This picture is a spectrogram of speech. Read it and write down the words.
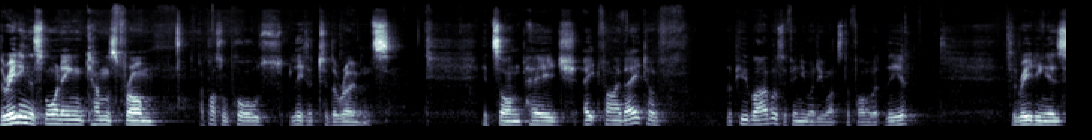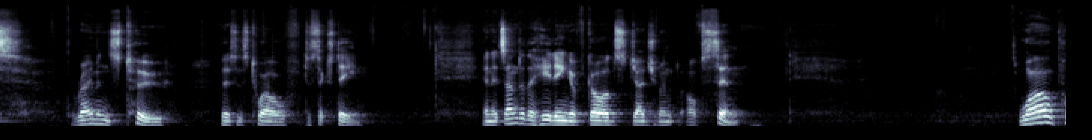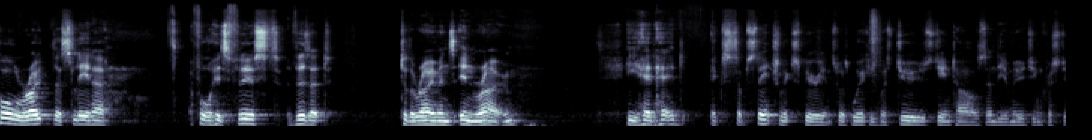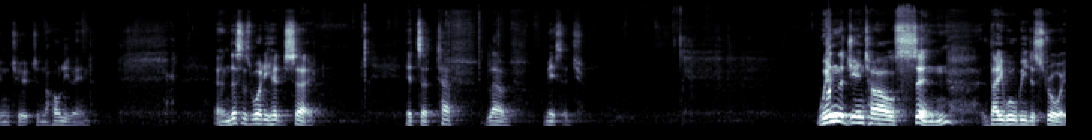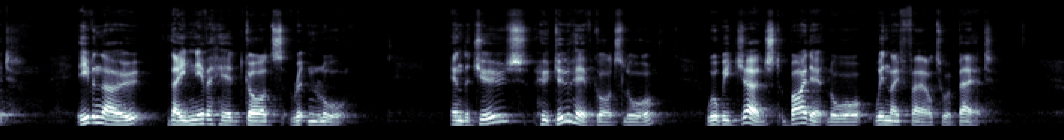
The reading this morning comes from Apostle Paul's letter to the Romans. It's on page 858 of the Pew Bibles, if anybody wants to follow it there. The reading is Romans 2, verses 12 to 16. And it's under the heading of God's judgment of sin. While Paul wrote this letter for his first visit to the Romans in Rome, he had had substantial experience with working with Jews, Gentiles, and the emerging Christian church in the Holy Land. And this is what he had to say it's a tough love message. When the Gentiles sin, they will be destroyed even though they never had God's written law. And the Jews who do have God's law will be judged by that law when they fail to obey it.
